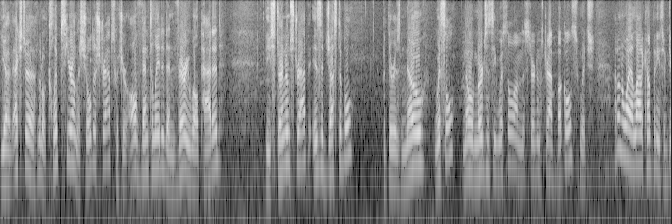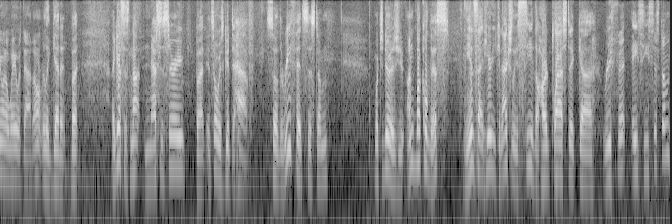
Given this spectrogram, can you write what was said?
you have extra little clips here on the shoulder straps, which are all ventilated and very well padded. The sternum strap is adjustable, but there is no whistle, no emergency whistle on the sternum strap buckles, which I don't know why a lot of companies are doing away with that. I don't really get it, but I guess it's not necessary, but it's always good to have. So the refit system, what you do is you unbuckle this, the inside here you can actually see the hard plastic uh, refit AC system.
